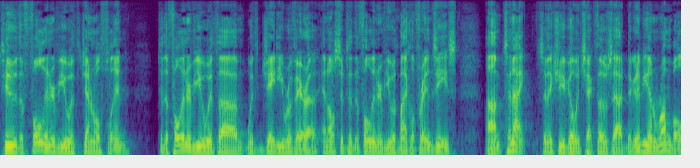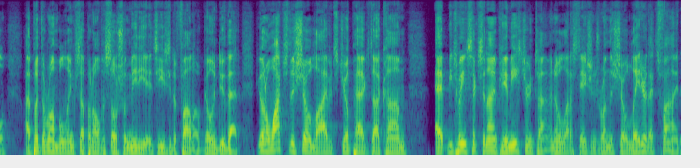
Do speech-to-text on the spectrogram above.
to the full interview with General Flynn, to the full interview with um, with JD Rivera, and also to the full interview with Michael Franzese um, tonight. So make sure you go and check those out. They're going to be on Rumble. I put the Rumble links up on all the social media. It's easy to follow. Go and do that. If you want to watch the show live, it's joepags.com at between 6 and 9 p.m. Eastern Time. I know a lot of stations run the show later. That's fine.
